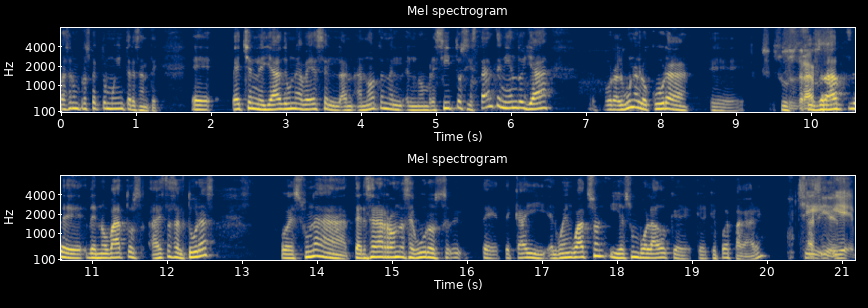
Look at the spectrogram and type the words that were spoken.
va a ser un prospecto muy interesante Eh, échenle ya de una vez el an- anoten el, el nombrecito si están teniendo ya por alguna locura eh, sus, Sus sus drafts. de, de novatos a estas alturas pues una tercera ronda seguro se- te, te cae el buen Watson y es un volado que, que- que puede pagar ¿eh? Sí, Así es, eh,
